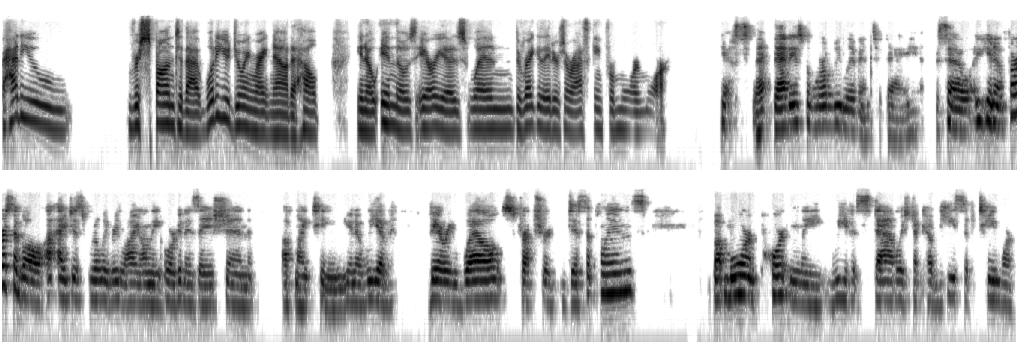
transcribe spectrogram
How do you respond to that? What are you doing right now to help, you know, in those areas when the regulators are asking for more and more? Yes, that, that is the world we live in today. So, you know, first of all, I, I just really rely on the organization of my team. You know, we have very well structured disciplines, but more importantly, we've established a cohesive teamwork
